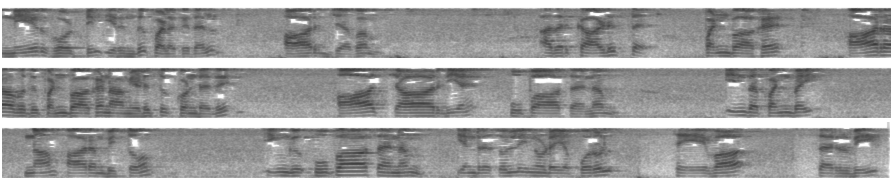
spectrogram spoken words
நேர்கோட்டில் இருந்து பழகுதல் ஆர்ஜவம். அதற்கு அடுத்த பண்பாக ஆறாவது பண்பாக நாம் எடுத்துக்கொண்டது ஆச்சாரிய உபாசனம். இந்த பண்பை நாம் ஆரம்பித்தோம். இங்கு உபாசனம் என்ற சொல்லினுடைய பொருள் சேவா சர்வீஸ்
